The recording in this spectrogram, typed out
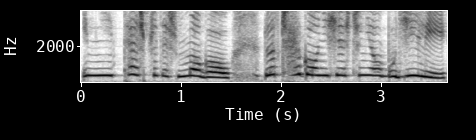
inni też przecież mogą. Dlaczego oni się jeszcze nie obudzili?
